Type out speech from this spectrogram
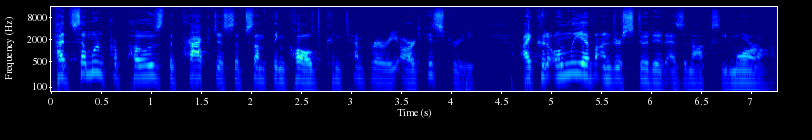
Had someone proposed the practice of something called contemporary art history, I could only have understood it as an oxymoron.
